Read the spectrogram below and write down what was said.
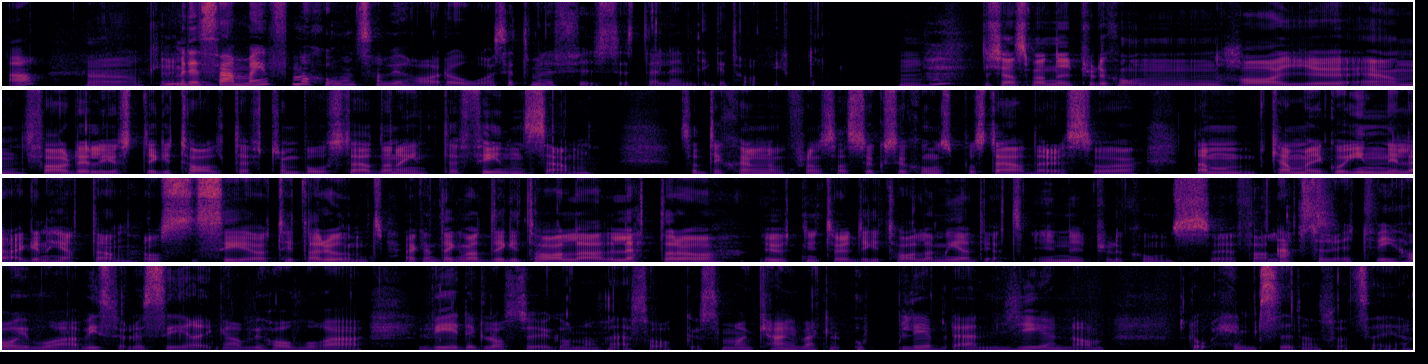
Ja. Ja, okej. Men det är samma information som vi har då oavsett om det är fysiskt eller en digital VIP. Då. Det känns som att nyproduktion har ju en fördel just digitalt eftersom bostäderna inte finns än. Så till skillnad från så successionsbostäder så där kan man ju gå in i lägenheten och se och titta runt. Jag kan tänka mig att digitala, det är lättare att utnyttja det digitala mediet i nyproduktionsfallet. Absolut, vi har ju våra visualiseringar, vi har våra vd-glasögon och sådana här saker. Så man kan ju verkligen uppleva den genom då hemsidan så att säga.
